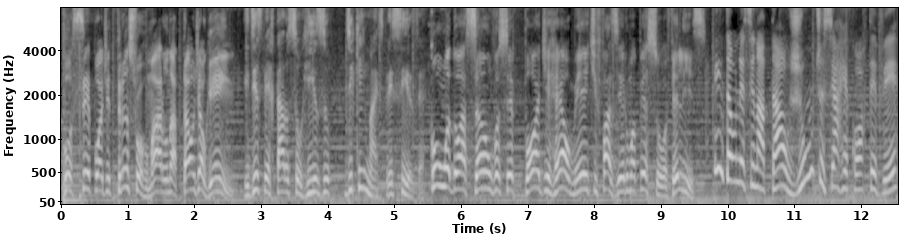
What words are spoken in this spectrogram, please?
Você pode transformar o Natal de alguém e despertar o sorriso de quem mais precisa. Com uma doação, você pode realmente fazer uma pessoa feliz. Então, nesse Natal, junte-se à Record TV.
